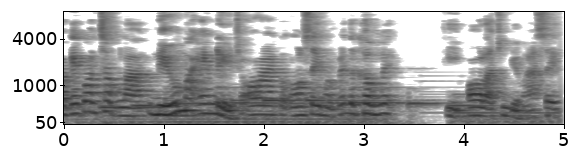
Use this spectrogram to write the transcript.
Và cái quan trọng là nếu mà em để cho OA cộng OC bằng vector không ấy thì O là trung điểm AC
